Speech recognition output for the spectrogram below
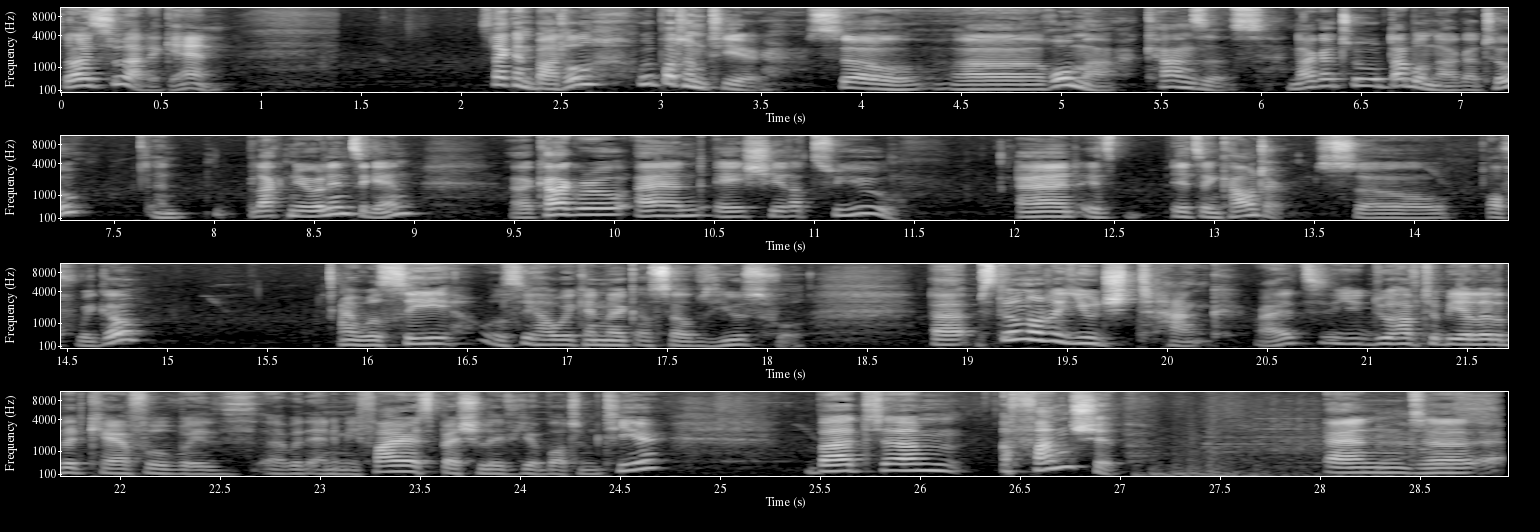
So let's do that again. Second battle, we're bottom tier. So uh, Roma, Kansas, Nagato, double Nagato, and Black New Orleans again, uh, Kagero, and a Shiratsuyu. And it's it's encounter. So off we go, and we'll see we'll see how we can make ourselves useful. Uh, still not a huge tank, right? You do have to be a little bit careful with uh, with enemy fire, especially if you're bottom tier. But um, a fun ship, and uh,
